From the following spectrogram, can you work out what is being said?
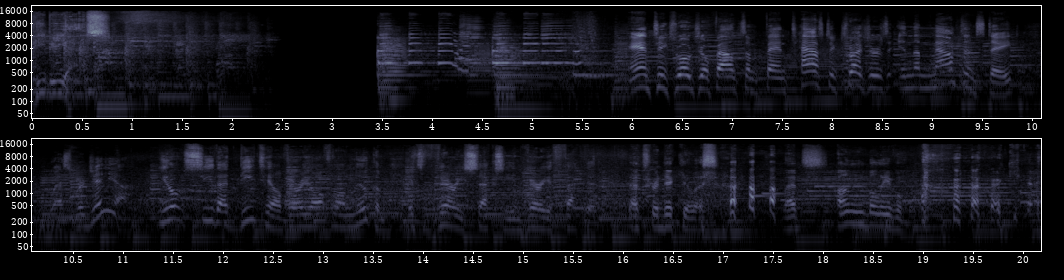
PBS. Antiques Roadshow found some fantastic treasures in the Mountain State, West Virginia. You don't see that detail very often on Newcomb. It's very sexy and very effective. That's ridiculous. That's unbelievable. okay.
